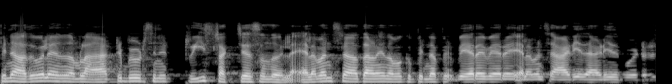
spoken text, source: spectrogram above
പിന്നെ അതുപോലെ തന്നെ നമ്മൾ ആട്രിബ്യൂട്ട്സിന് ട്രീ സ്ട്രക്ചേഴ്സ് ഒന്നുമില്ല എലമെന്റ്സിനകത്താണെങ്കിൽ നമുക്ക് പിന്നെ വേറെ വേറെ എലമെന്റ്സ് ആഡ് ചെയ്ത് ആഡ് ചെയ്ത് പോയിട്ട് ഒരു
